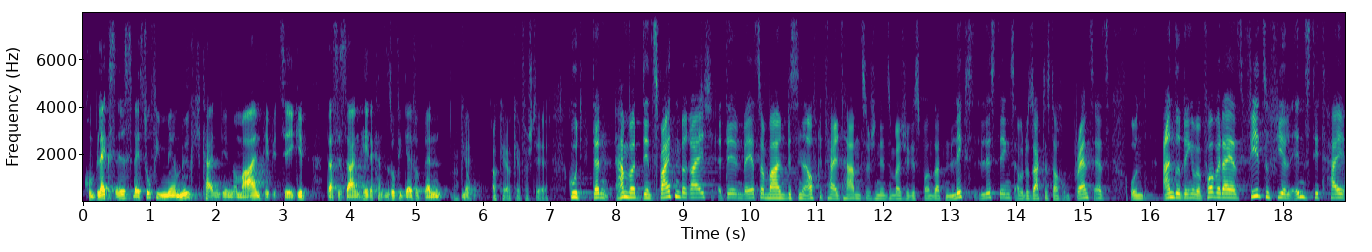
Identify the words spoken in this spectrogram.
komplex ist, weil es so viel mehr Möglichkeiten wie im normalen PPC gibt, dass sie sagen, hey, da kannst du so viel Geld verbrennen. Okay. No. Okay, okay, verstehe. Gut, dann haben wir den zweiten Bereich, den wir jetzt nochmal ein bisschen aufgeteilt haben zwischen den zum Beispiel gesponserten Listings, aber du sagtest auch Brands Ads und andere Dinge. Bevor wir da jetzt viel zu viel ins Detail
